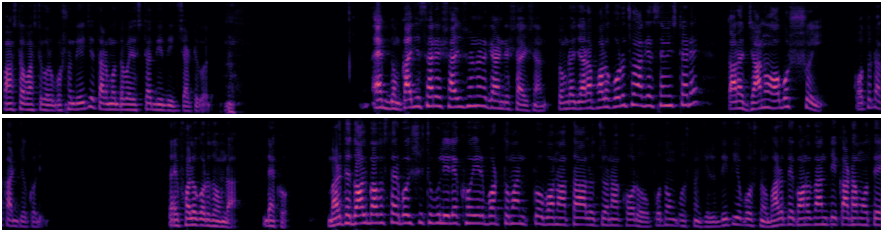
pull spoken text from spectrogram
পাঁচটা পাঁচটা করে প্রশ্ন দিয়েছি, তার মধ্যে আবার এক্সট্রা দিয়ে দিয়েছি চারটে করে। একদম, কাজী স্যারের সাজেশন আর গ্র্যান্ডের সাজেশন। তোমরা যারা ফলো করেছ আগের সেমিস্টারে তারা জানো অবশ্যই কতটা কার্যকরী। তাই ফলো করো তোমরা। দেখো, ভারতের দল ব্যবস্থার বৈশিষ্ট্যগুলি লেখো, এর বর্তমান প্রবণতা আলোচনা করো। প্রথম প্রশ্ন ছিল। দ্বিতীয় প্রশ্ন ভারতের গণতান্ত্রিক কাঠামোতে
